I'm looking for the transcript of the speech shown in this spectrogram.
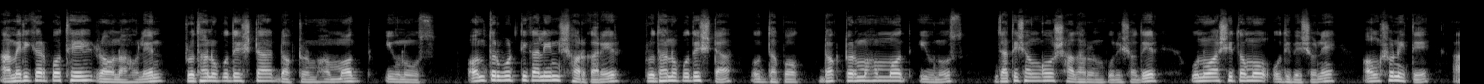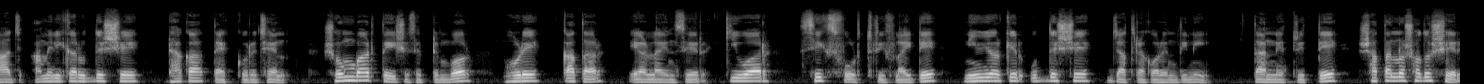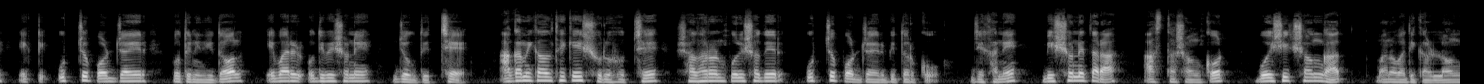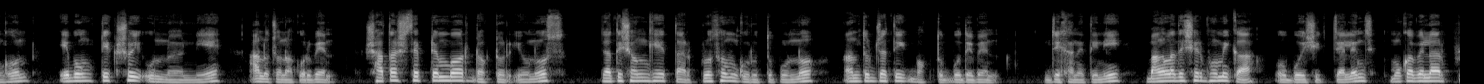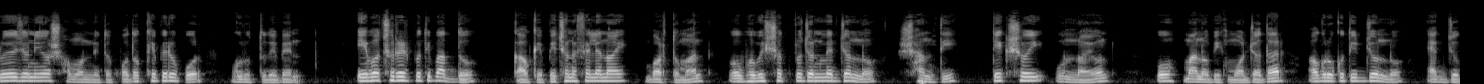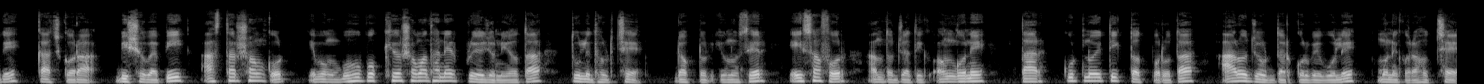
আমেরিকার পথে রওনা হলেন প্রধান উপদেষ্টা ডক্টর মোহাম্মদ ইউনুস। অন্তর্বর্তীকালীন সরকারের প্রধান উপদেষ্টা অধ্যাপক ডক্টর মোহাম্মদ ইউনুস জাতিসংঘ সাধারণ পরিষদের উনআশিতম অধিবেশনে অংশ নিতে আজ আমেরিকার উদ্দেশ্যে ঢাকা ত্যাগ করেছেন। সোমবার তেইশে সেপ্টেম্বর ভোরে কাতার এয়ারলাইন্সের কিউআর সিক্স ফোর থ্রি ফ্লাইটে নিউ ইয়র্কের উদ্দেশ্যে যাত্রা করেন তিনি। তার নেতৃত্বে সাতান্ন সদস্যের একটি উচ্চ পর্যায়ের প্রতিনিধি দল এবারের অধিবেশনে যোগ দিচ্ছে। আগামীকাল থেকে শুরু হচ্ছে সাধারণ পরিষদের উচ্চ পর্যায়ের বিতর্ক, যেখানে বিশ্বনেতারা আস্থা সংকট, বৈশ্বিক সংঘাত, মানবাধিকার লঙ্ঘন এবং টেকসই উন্নয়ন নিয়ে আলোচনা করবেন। সাতাশ সেপ্টেম্বর ডক্টর ইউনুস জাতিসংঘে তার প্রথম গুরুত্বপূর্ণ আন্তর্জাতিক বক্তব্য দেবেন, যেখানে তিনি বাংলাদেশের ভূমিকা ও বৈশ্বিক চ্যালেঞ্জ মোকাবেলার প্রয়োজনীয় সমন্বিত পদক্ষেপের উপর গুরুত্ব দেবেন। এবছরের প্রতিপাদ্য, কাউকে পেছনে ফেলে নয়, বর্তমান ও ভবিষ্যৎ প্রজন্মের জন্য শান্তি, টেকসই উন্নয়ন ও মানবিক মর্যাদার অগ্রগতির জন্য একযোগে কাজ করা, বিশ্বব্যাপী আস্থার সংকট এবং বহুপক্ষীয় সমাধানের প্রয়োজনীয়তা তুলে ধরছে। ডক্টর ইউনুসের এই সফর আন্তর্জাতিক অঙ্গনে তার কূটনৈতিক তৎপরতা আরও জোরদার করবে বলে মনে করা হচ্ছে।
